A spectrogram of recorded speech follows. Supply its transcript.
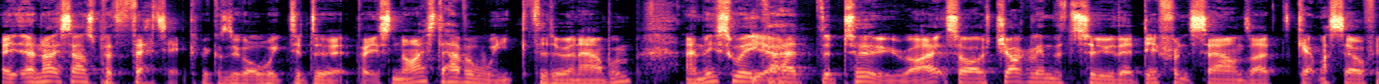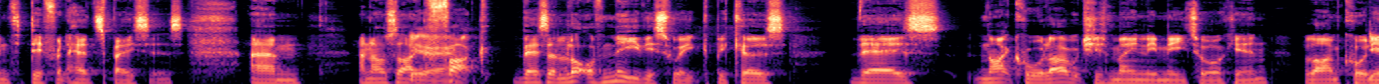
I know it sounds pathetic because we've got a week to do it, but it's nice to have a week to do an album. And this week I had the two, right? So I was juggling the two. They're different sounds. I kept myself into different headspaces, um, and I was like, Yeah. fuck. There's a lot of me this week because. There's Nightcrawler, which is mainly me talking. Lime Cordiale,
